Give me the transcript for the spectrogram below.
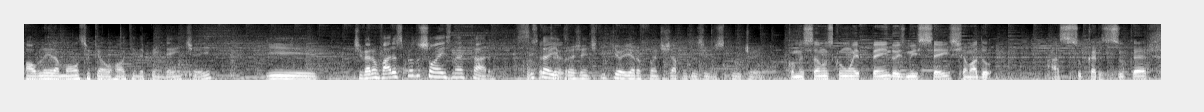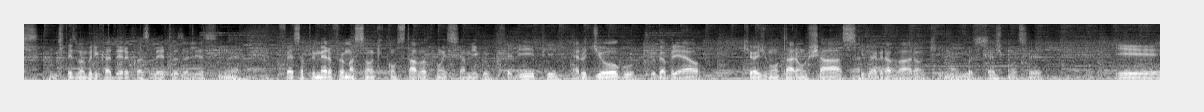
pauleira monstro que é o rock independente aí. E tiveram várias produções, né, cara? Com Cita aí pra gente o que, que o Hierofante já produziu de estúdio aí. Começamos com um EP em 2006 chamado Açúcar Zucar. A gente fez uma brincadeira com as letras ali assim. Aham. Foi essa primeira formação que constava com esse amigo Felipe, era o Diogo e o Gabriel, que hoje montaram o Chás, que já gravaram aqui no podcast com você. E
